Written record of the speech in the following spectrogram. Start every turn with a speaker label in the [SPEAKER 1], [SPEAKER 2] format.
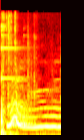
[SPEAKER 1] Mm.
